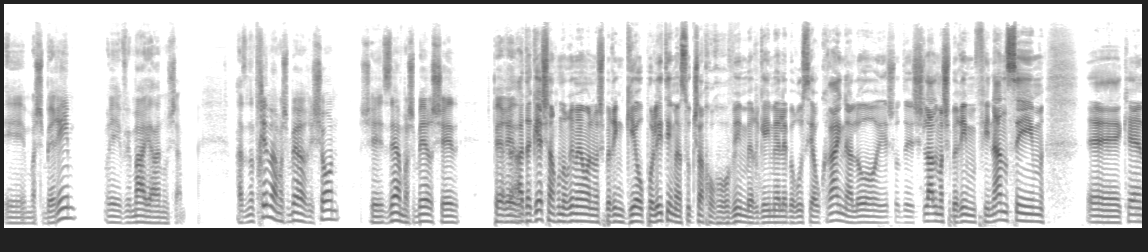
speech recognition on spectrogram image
אה, משברים אה, ומה היה לנו שם. אז נתחיל מהמשבר הראשון, שזה המשבר של פרל... הדגש שאנחנו מדברים היום על משברים גיאופוליטיים מהסוג שאנחנו חווים ברגעים אלה ברוסיה-אוקראינה, לא, יש עוד אה, שלל משברים פיננסיים, אה, כן,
